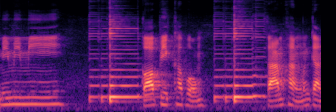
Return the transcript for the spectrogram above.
มีมีมีกอปิกครับผมสามขังเหมือนกัน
